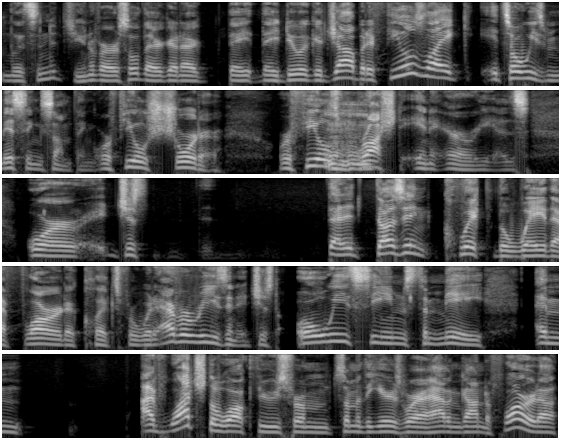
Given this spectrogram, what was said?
listen, it's Universal. They're gonna they they do a good job, but it feels like it's always missing something, or feels shorter, or feels Mhm. rushed in areas, or just that it doesn't click the way that Florida clicks for whatever reason. It just always seems to me, and I've watched the walkthroughs from some of the years where I haven't gone to Florida,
